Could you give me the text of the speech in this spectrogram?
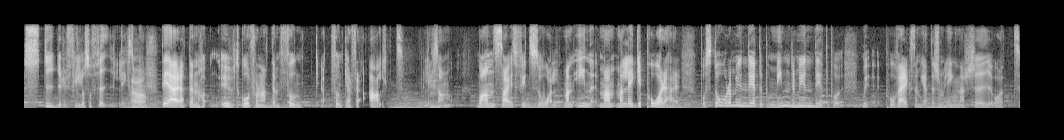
styrfilosofi, liksom, ja. det är att den utgår från att den funkar, funkar för allt. Liksom. Mm one size fits all. Man, in, man, man lägger på det här på stora myndigheter, på mindre myndigheter, på, på verksamheter som ägnar sig åt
